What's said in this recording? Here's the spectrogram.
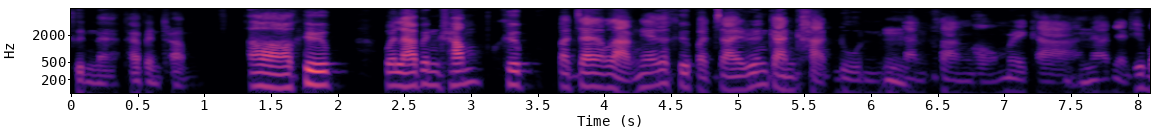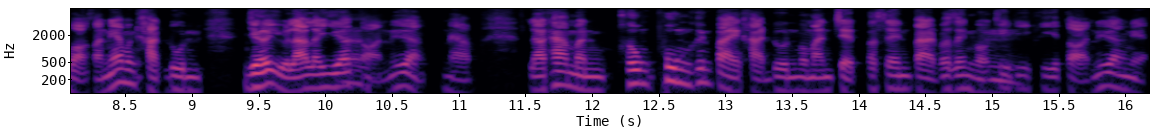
ขึ้นนะ ถ้าเป็นทรัมป์เอ่อคือเวลาเป็นทรัมป์คือ ปัจจัยหลักๆเนี่ยก็คือปัจจัยเรื่องการขาดดุลอืมการคลังของอเมริกาอือฮึนะครับอย่างที่บอกตอนเนี้ยมันขาดดุลเยอะอยู่แล้วและเยอะอ่าต่อเนื่องนะครับแล้วถ้ามันพุ่งพุ่งขึ้นไปขาดดุลประมาณ 7% 8%ของอืม GDP ต่อเนื่องเนี่ย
